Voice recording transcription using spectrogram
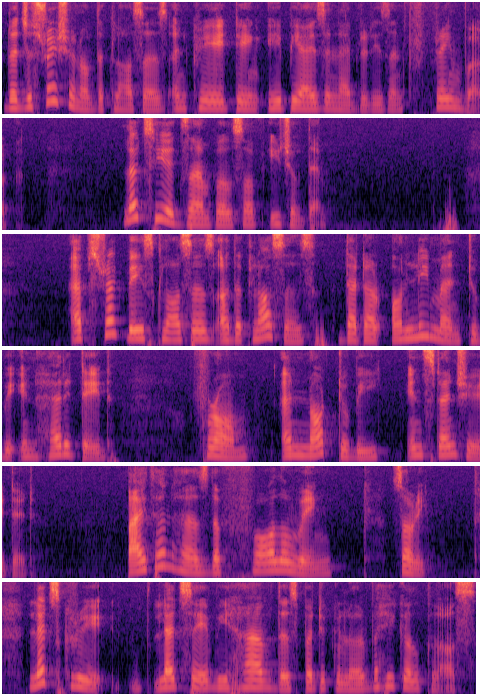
registration of the classes, and creating APIs and libraries and framework. Let's see examples of each of them. Abstract base classes are the classes that are only meant to be inherited from and not to be instantiated. Python has the following sorry let's create let's say we have this particular vehicle class.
